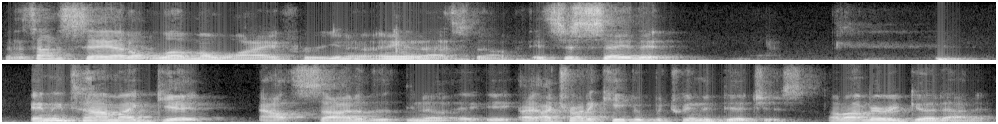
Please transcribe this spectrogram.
That's not to say I don't love my wife or you know any of that stuff. It's just say that anytime I get outside of the you know it, I, I try to keep it between the ditches. I'm not very good at it,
